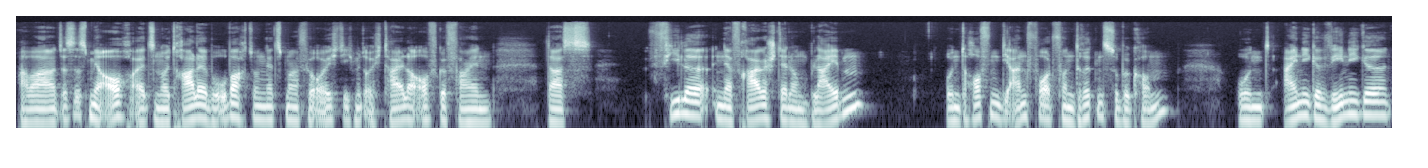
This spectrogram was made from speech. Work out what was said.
Aber das ist mir auch als neutrale Beobachtung jetzt mal für euch, die ich mit euch teile, aufgefallen, dass viele in der Fragestellung bleiben und hoffen, die Antwort von Dritten zu bekommen und einige wenige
